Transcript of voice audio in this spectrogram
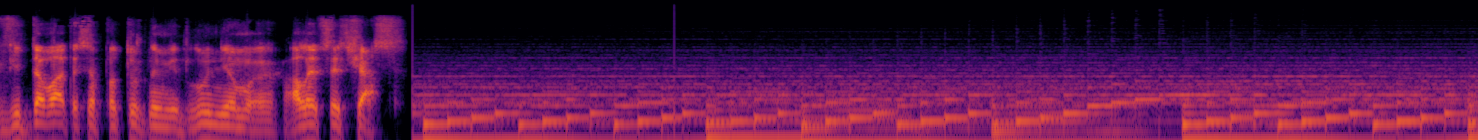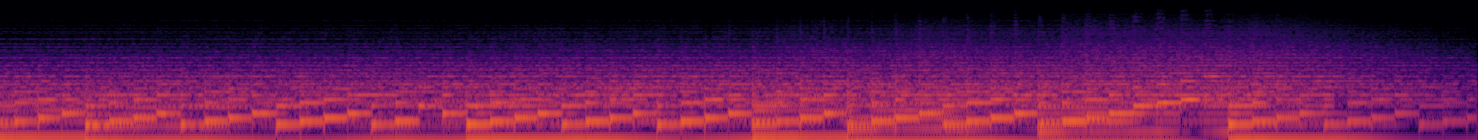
віддаватися потужним відлунням, е, але це час.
